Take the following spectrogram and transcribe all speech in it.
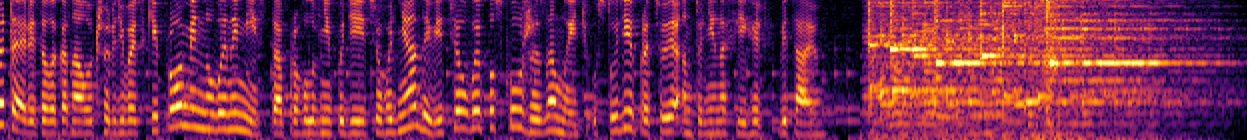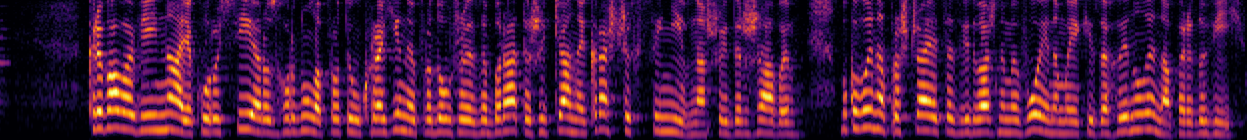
Етері телеканалу Чернівецький промінь. Новини міста. Про головні події цього дня дивіться у випуску вже за мить. У студії працює Антоніна Фігель. Вітаю. Кривава війна, яку Росія розгорнула проти України, продовжує забирати життя найкращих синів нашої держави. Буковина прощається з відважними воїнами, які загинули на передовій.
